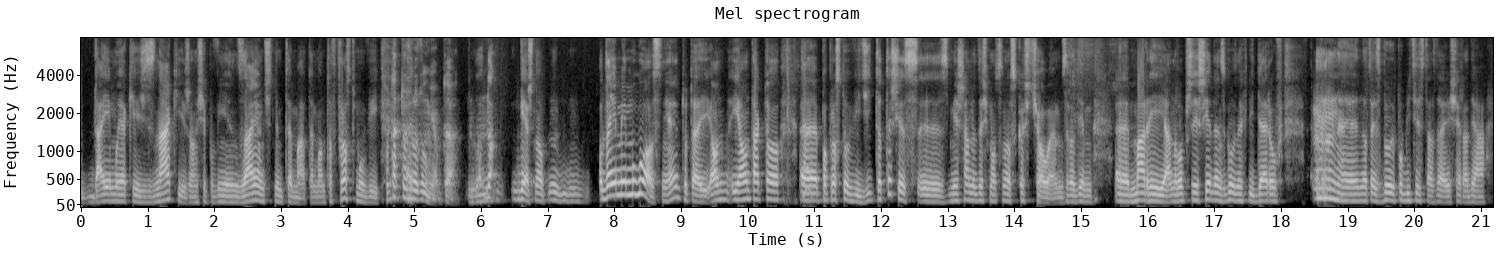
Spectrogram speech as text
daje mu jakieś znaki, że on się powinien zająć tym tematem. On to wprost mówi. on tak to zrozumiał, tak. No, no, wiesz, no, oddajemy mu głos, nie? Tutaj on, i on tak to e, po prostu widzi. To też jest e, zmieszane dość mocno z Kościołem, z rodem e, Maryja, no bo przecież jeden z głównych liderów, e, no to jest były publicysta, zdaje się, Radia e,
